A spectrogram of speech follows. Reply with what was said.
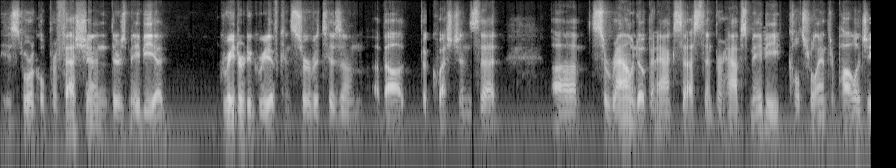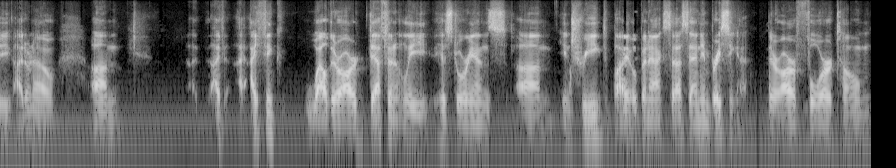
historical profession, there's maybe a greater degree of conservatism about the questions that uh, surround open access than perhaps maybe cultural anthropology. I don't know. Um, I, I, think while there are definitely historians um, intrigued by open access and embracing it, there are four Tome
